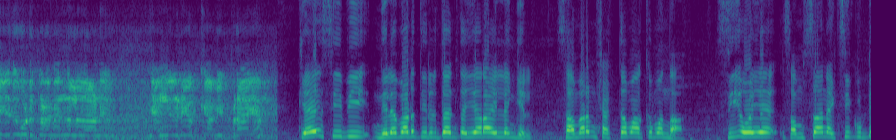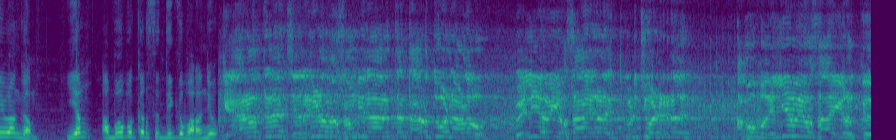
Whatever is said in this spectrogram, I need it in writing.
ചെയ്തു കൊടുക്കണം എന്നുള്ളതാണ് ഞങ്ങളുടെയൊക്കെ അഭിപ്രായം. കെ എസ് സി ബി നിലപാട് തിരുത്താൻ തയ്യാറായില്ലെങ്കിൽ സമരം ശക്തമാക്കുമെന്ന് സി ഒ എ സംസ്ഥാന എക്സിക്യൂട്ടീവ് അംഗം എം അബൂബക്കർ സിദ്ദിഖ് പറഞ്ഞു. കേരളത്തിലെ ചെറുകിട സംവിധാനത്തെ തകർത്തുകൊണ്ടാണോ വലിയ വ്യവസായങ്ങളെ കുടിച്ചുകൊണ്ടിരുന്നത് അപ്പോൾ വലിയ വ്യവസായികൾക്ക്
